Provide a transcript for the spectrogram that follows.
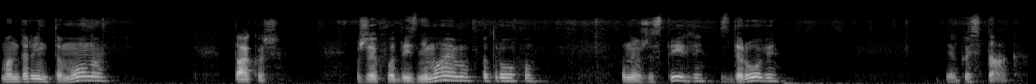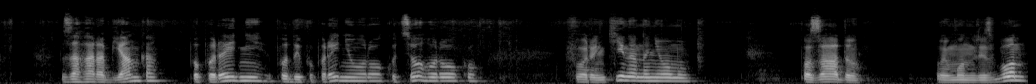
Мандарин Томоно. Також вже плоди знімаємо потроху. Вони вже стиглі, здорові. Якось так. Загара Б'янка. Попередні, плоди попереднього року, цього року. Флорентіна на ньому. Позаду Лимон Лізбон.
